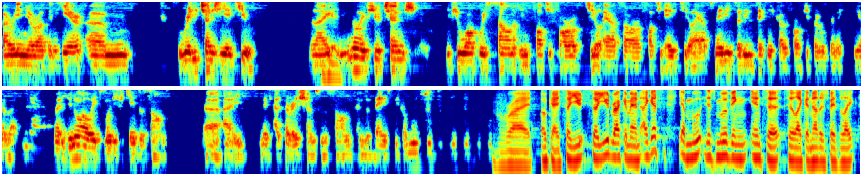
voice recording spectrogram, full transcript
vary in Europe and here um, really change the EQ. Like you know, if you change, if you work with sound in 44 kilohertz or 48 kilohertz, maybe it's a little technical for people who can hear that. Yeah. But you know how it modifies the sound. Uh, uh, it make alteration to the sound and the bass become. Right. Okay. So you so you'd recommend, I guess, yeah, mo- just moving into to like another space, like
